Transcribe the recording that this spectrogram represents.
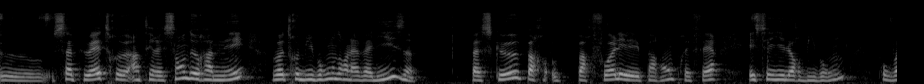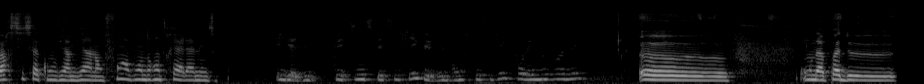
euh, ça peut être intéressant de ramener votre biberon dans la valise parce que parfois les parents préfèrent essayer leur biberon pour voir si ça convient bien à l'enfant avant de rentrer à la maison. Il y a des tétines spécifiques, des biberons spécifiques pour les nouveau-nés? Euh, On n'a pas de,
